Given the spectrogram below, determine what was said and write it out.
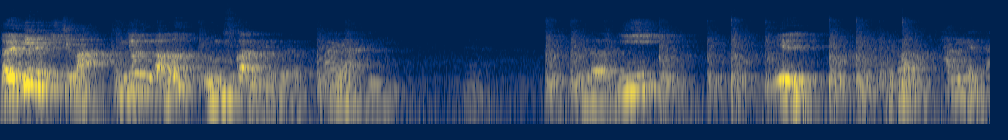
넓이는 2지만 정적분 값은 음수값이 되는 거예요. 마이너스 2. 그래서 2, 1. 그래서 3이 된다.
